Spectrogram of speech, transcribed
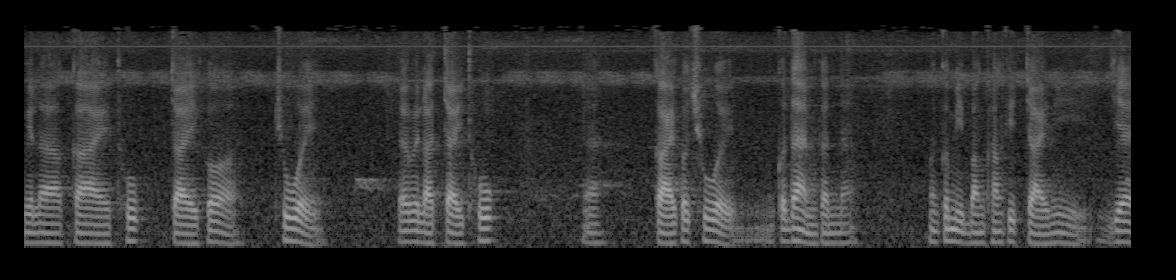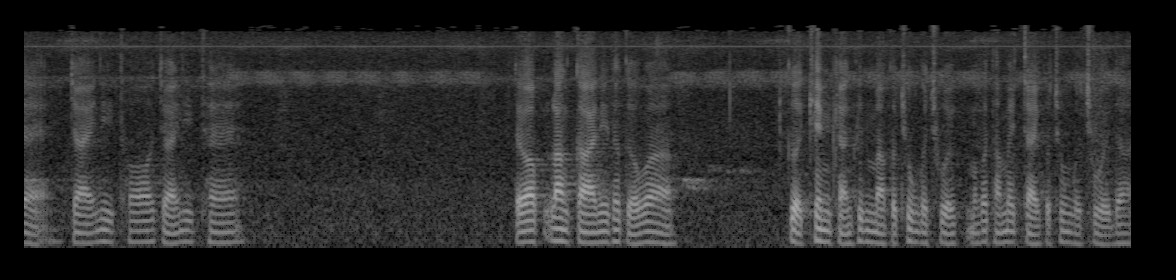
เวลากายทุกข์ใจก็ช่วย และเวลาใจทุกข์นะกายก็ช่วยมันก็ได้เหมือนกันนะ มันก็มีบางครั้งที่ใจนี่ แย่ใจนี่ท้อใจนี่แท้ แต่ว่าร่างกายนี่ถ้าเกิดว่า เกิดเข้มแข็งขึ้นมากระชุ่มกระชวย มันก็ทำให้ใจกระชุ่มกระชวยได้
